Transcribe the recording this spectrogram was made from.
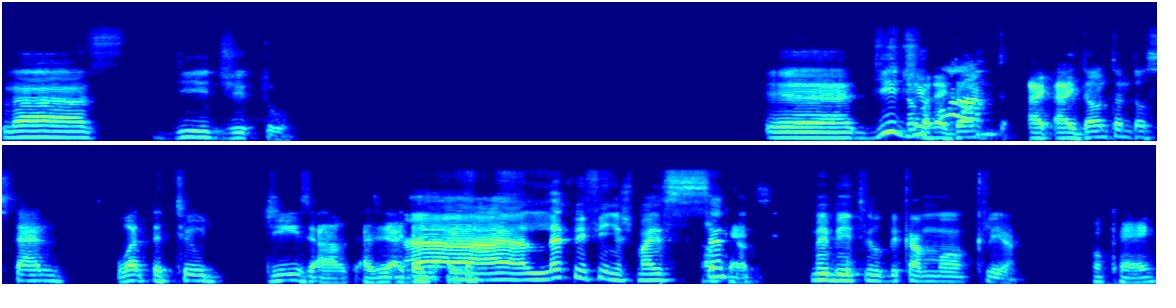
plus DG2. Uh, No, DG1, but I don't, I, I don't understand what the two Gs are, I don't, I uh, let me finish my don't, okay, sentence. Maybe it will become more clear. okay,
